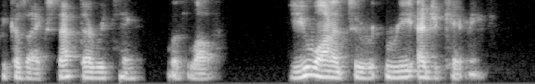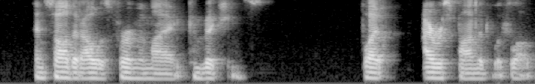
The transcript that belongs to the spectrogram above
because I accept everything with love. You wanted to re educate me. and saw that I was firm in my convictions. But I responded with love.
